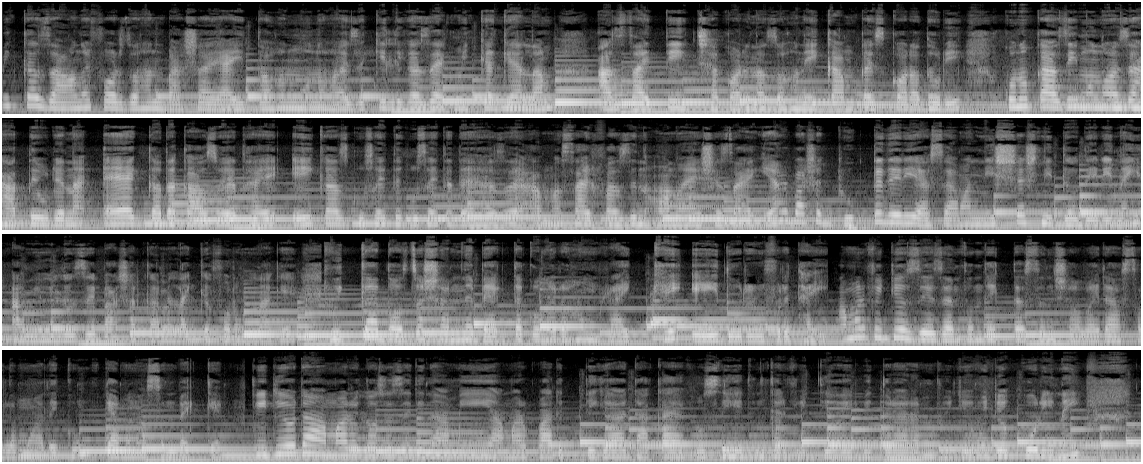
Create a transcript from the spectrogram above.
মিক্কা যাওয়ানোর পর যখন বাসায় আই, তখন মনে হয় যে কিলিকা যে এক মিক্কা গেলাম, আজ যাইতে ইচ্ছা করে না। যখন এই কাম কাজ করা ধরি, কোনো কাজই মনে হয় যে হাতে উঠে না। এক গাদা কাজ হয়ে থাকে, এই কাজ গুছাইতে গুছাইতে দেখা যায় আমার চার পাঁচ দিন অনায়াসে যায় গিয়া আর বাসায় ঢুকতে দেরি আছে। আমার নিঃশ্বাস নিতেও দেরি নাই। আমি হইল যে বাসার কামে লাগিয়ে ফরম লাগে। ঢুইকা দরজার সামনে ব্যাগটা কোনো রকম রাইখাই এই দৌড়ের উপরে থাই। আমার ভিডিও যে জানতন দেখতেছেন সবাই আসসালামু আলাইকুম। কেমন আছেন ব্যাককে ভিডিওটা আমার হলো যে যেদিন আমি আমার বাড়ির থেকে ঢাকায় পড়ছি সেদিনকার ভিডিও, এর ভিতরে আর আমি ভিডিও ভিডিও করি নাই।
